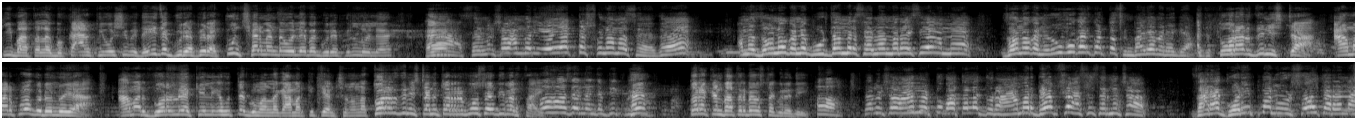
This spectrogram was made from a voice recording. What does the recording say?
কি বাতা লাগবো কার কি অসুবিধা? এই যে ঘুরা ফিরাই কোন চেয়ারম্যানটা হইলে বা ঘুরে ফিরলে লইলে? হ্যাঁ। হ্যাঁ সাহেব আমার এই একটা সুনাম আছে যে আমার জনগণে বুড়দামের চেয়ারম্যান বানাইছে আমি জনগণের উপকার করতেছেন বাইরে বাইরে গিয়া। আচ্ছা তোরার জিনিসটা আমার পকেটে লইয়া আমার ঘরে লইয়া কে লিগে হত্যা ঘুমান লাগে আমার কি টেনশন না? তোরার জিনিসটা আমি তোরার পৌঁছায় দিবার চাই। হ্যাঁ তোরা কেন ভাতের ব্যবস্থা করে দিই। সাহেব আমার তো বাতা লাগতো না আমার ব্যবসা আছে সালমান সাহেব। যারা গরিব মানুষ চল তারা না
